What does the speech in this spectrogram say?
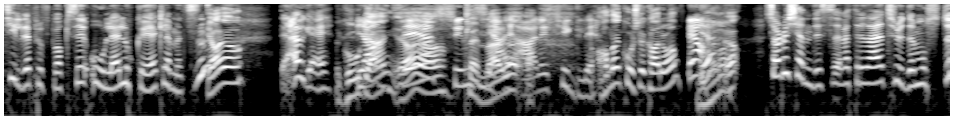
tidligere proffbokser Ole Lukkøye Klemetsen. Ja, ja. Det er jo gøy. God gang. Ja, ja. Klemmer, er litt hyggelig. Han er en koselig kar òg, han. Ja. Ja. Så har du kjendisveterinær Trude Mostu.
